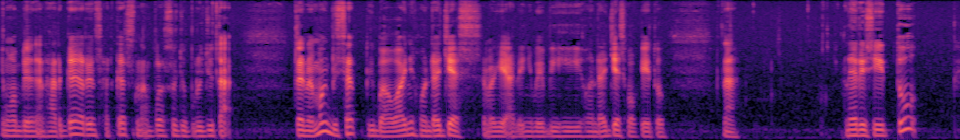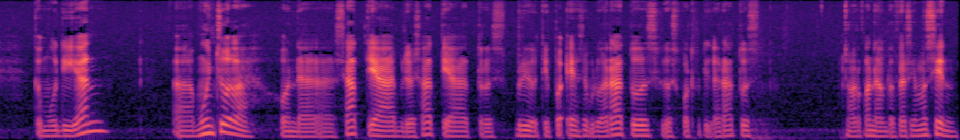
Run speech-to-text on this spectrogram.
Yang mobil dengan harga, range harga 60-70 juta. Dan memang di set di bawahnya Honda Jazz sebagai adanya baby Honda Jazz waktu itu. Nah, dari situ kemudian uh, muncullah Honda Satya, Brio Satya, terus Brio tipe E 1200, Brio Sport 300, kan dalam dua versi mesin.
